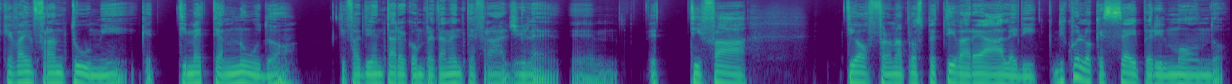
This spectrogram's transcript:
che va in frantumi, che ti mette a nudo, ti fa diventare completamente fragile e, ehm, e ti fa ti offre una prospettiva reale di, di, quello che sei per il mondo,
